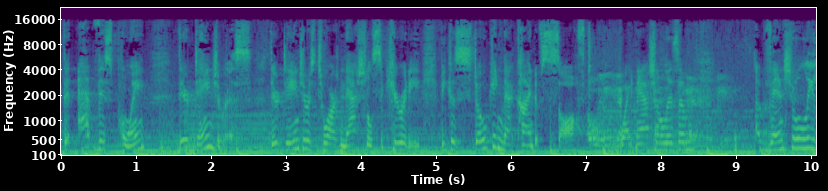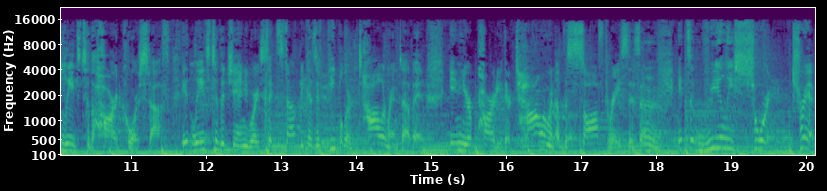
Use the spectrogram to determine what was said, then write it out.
that at this point, they're dangerous. They're dangerous to our national security because stoking that kind of soft white nationalism eventually leads to the hardcore stuff. It leads to the January 6th stuff because if people are tolerant of it in your party, they're tolerant of the soft racism, mm. it's a really short trip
